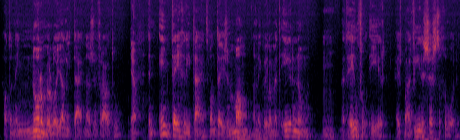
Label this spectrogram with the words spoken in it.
had een enorme loyaliteit naar zijn vrouw toe. Ja. Een integriteit, want deze man, en ik wil hem met eer noemen, met heel veel eer, hij is maar 64 geworden.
